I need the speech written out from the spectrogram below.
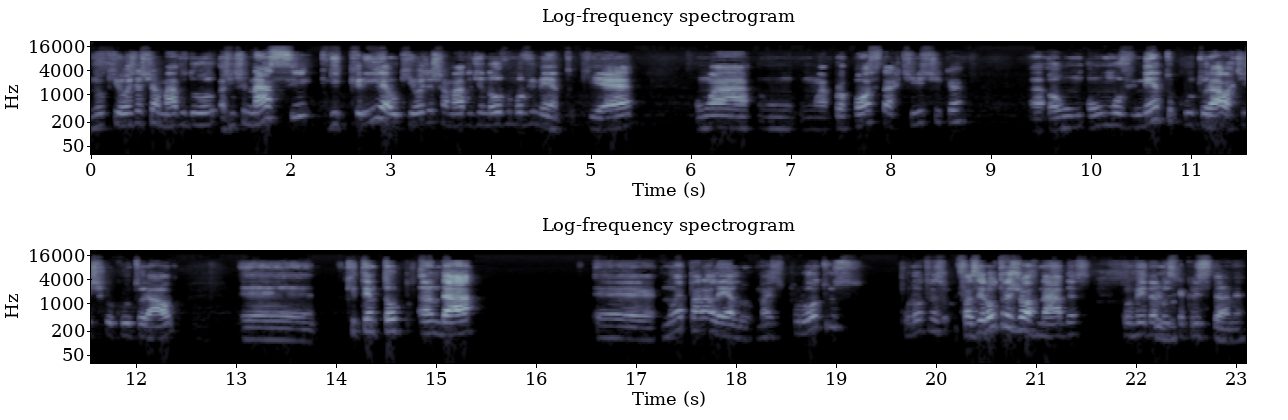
no que hoje é chamado do. A gente nasce e cria o que hoje é chamado de novo movimento, que é uma, um, uma proposta artística, uh, ou um, um, movimento cultural, artístico-cultural, é, que tentou andar. É, não é paralelo, mas por outros por outras, fazer outras jornadas por meio da uhum. música cristã, né?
